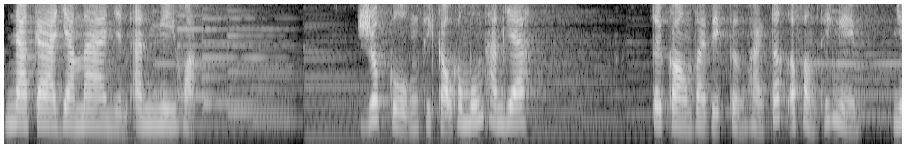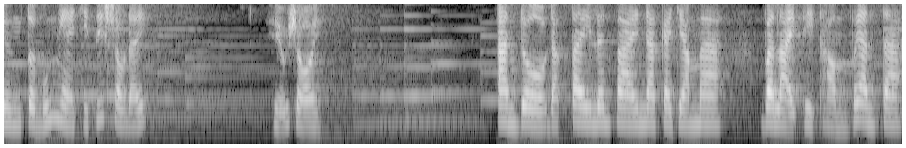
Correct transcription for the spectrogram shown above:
Nakayama nhìn anh nghi hoặc. Rốt cuộc thì cậu không muốn tham gia. Tôi còn vài việc cần hoàn tất ở phòng thí nghiệm, nhưng tôi muốn nghe chi tiết sau đấy. Hiểu rồi ando đặt tay lên vai nakayama và lại thì thầm với anh ta.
